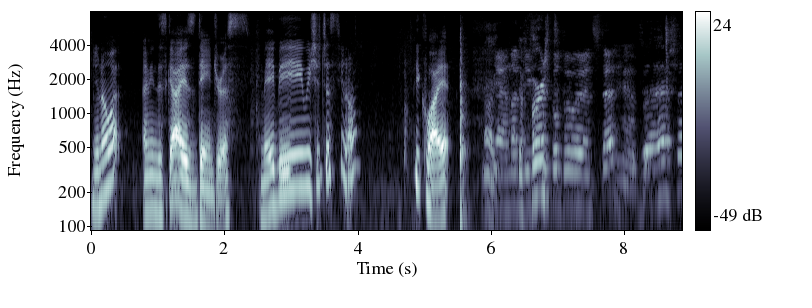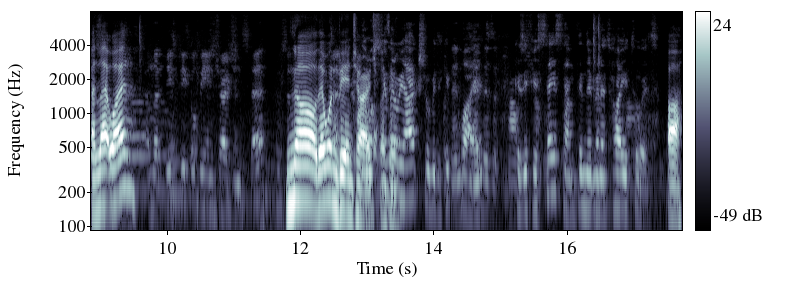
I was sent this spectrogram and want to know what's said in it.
You know what? I mean, this guy is dangerous. Maybe we should just, you know, be quiet. No, Yeah, and let the these first. people do it instead. Yeah, And let what? And let these people be in charge instead. No, they wouldn't be in charge. most One human reaction would be to keep then- then quiet. there's a power Because if you say something, they're going to tie you to it. Ah.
